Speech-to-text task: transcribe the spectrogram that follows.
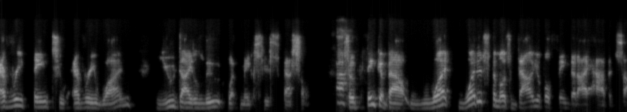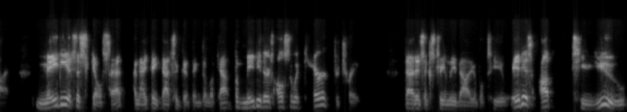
everything to everyone, you dilute what makes you special. Uh, so think about what what is the most valuable thing that I have inside. Maybe it's a skill set, and I think that's a good thing to look at. But maybe there's also a character trait that is extremely valuable to you. It is up to you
